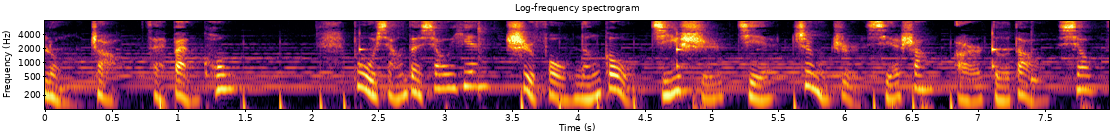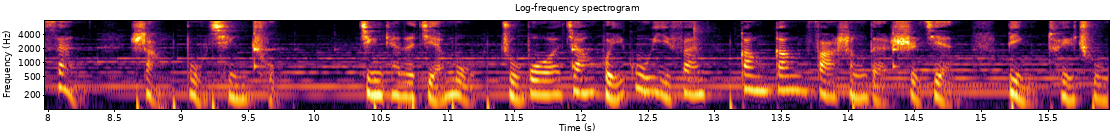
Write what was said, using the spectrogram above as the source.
笼罩在半空。不祥的硝烟是否能够及时借政治协商而得到消散，尚不清楚。今天的节目，主播将回顾一番。刚刚发生的事件，并推出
